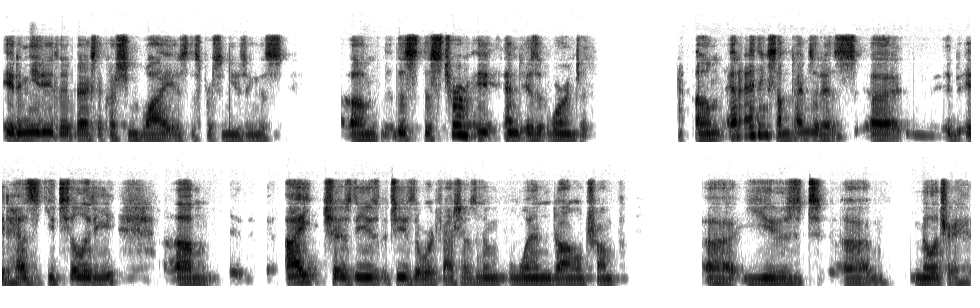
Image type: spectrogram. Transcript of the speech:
It immediately begs the question, why is this person using this, um, this, this term and is it warranted? Um, and I think sometimes it is. Uh, it, it, has utility. Um, I chose to use, to use the word fascism when Donald Trump uh, used um, military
